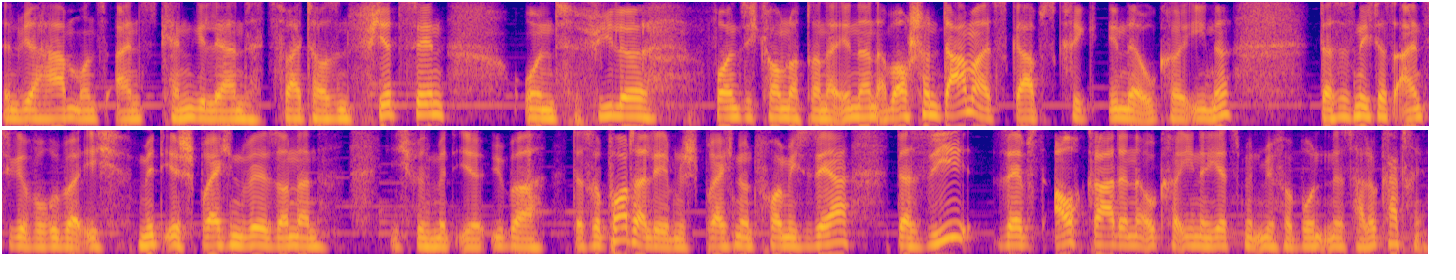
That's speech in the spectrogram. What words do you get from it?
denn wir haben uns einst kennengelernt 2014 und viele wollen sich kaum noch dran erinnern, aber auch schon damals gab es Krieg in der Ukraine. Das ist nicht das Einzige, worüber ich mit ihr sprechen will, sondern ich will mit ihr über das Reporterleben sprechen und freue mich sehr, dass sie selbst auch gerade in der Ukraine jetzt mit mir verbunden ist. Hallo Katrin.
